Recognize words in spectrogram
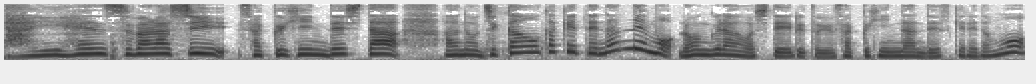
大変素晴らしい作品でした。あの、時間をかけて何年もロングランをしているという作品なんですけれども、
